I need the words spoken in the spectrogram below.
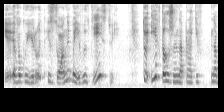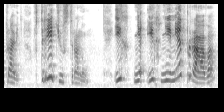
эвакуируют из зоны боевых действий, то их должны направить, направить в третью страну. Их не, их не имеет права,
